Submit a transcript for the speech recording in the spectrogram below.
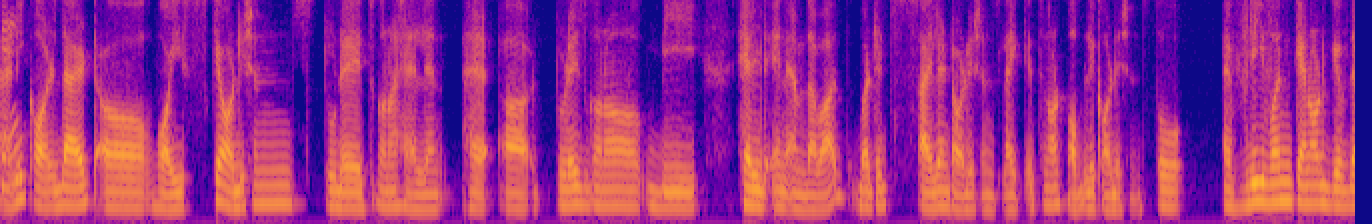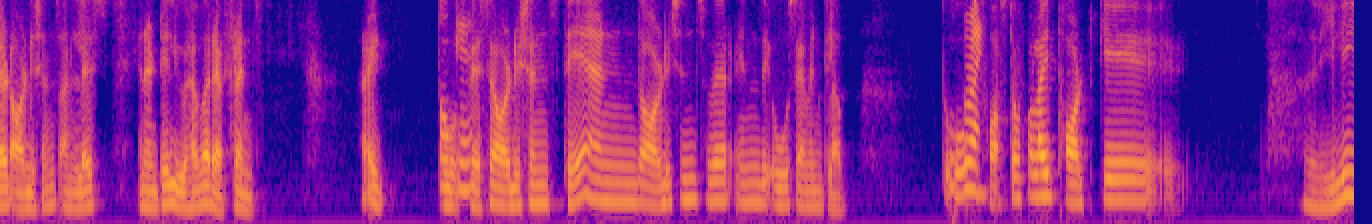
and okay he called that uh, voice के auditions today it's gonna hell in he, uh, today is gonna be held in Ahmedabad but it's silent auditions like it's not public auditions so everyone cannot give that auditions unless and until you have a reference right तो okay वैसे auditions थे and the auditions were in the O7 club तो first of all I thought के really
